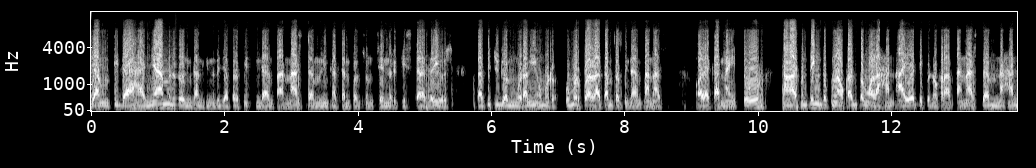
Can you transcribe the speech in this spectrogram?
yang tidak hanya menurunkan kinerja perpindahan panas dan meningkatkan konsumsi energi secara serius, tapi juga mengurangi umur, umur peralatan perpindahan panas. Oleh karena itu, sangat penting untuk melakukan pengolahan air di penukaran panas dan menahan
